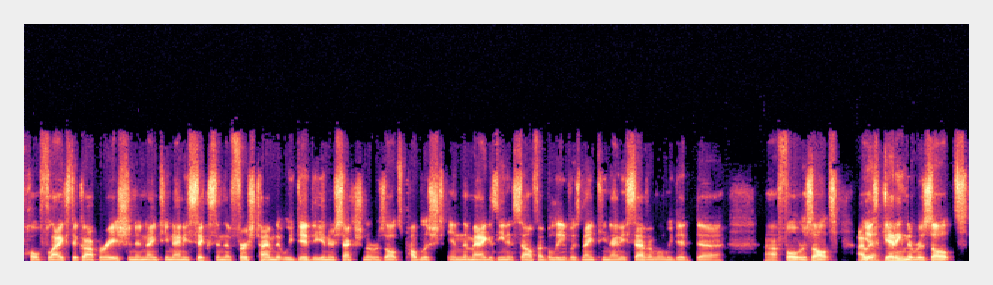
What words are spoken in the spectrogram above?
whole flagstick operation in 1996, and the first time that we did the intersectional results published in the magazine itself, I believe, was 1997 when we did uh, uh, full results. I yeah. was getting the results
